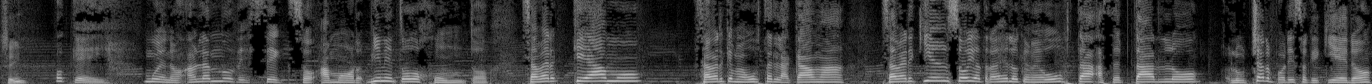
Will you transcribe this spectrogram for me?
¿sí? Ok, bueno, hablando de sexo, amor, viene todo junto. Saber qué amo, saber qué me gusta en la cama, saber quién soy a través de lo que me gusta, aceptarlo, luchar por eso que quiero,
